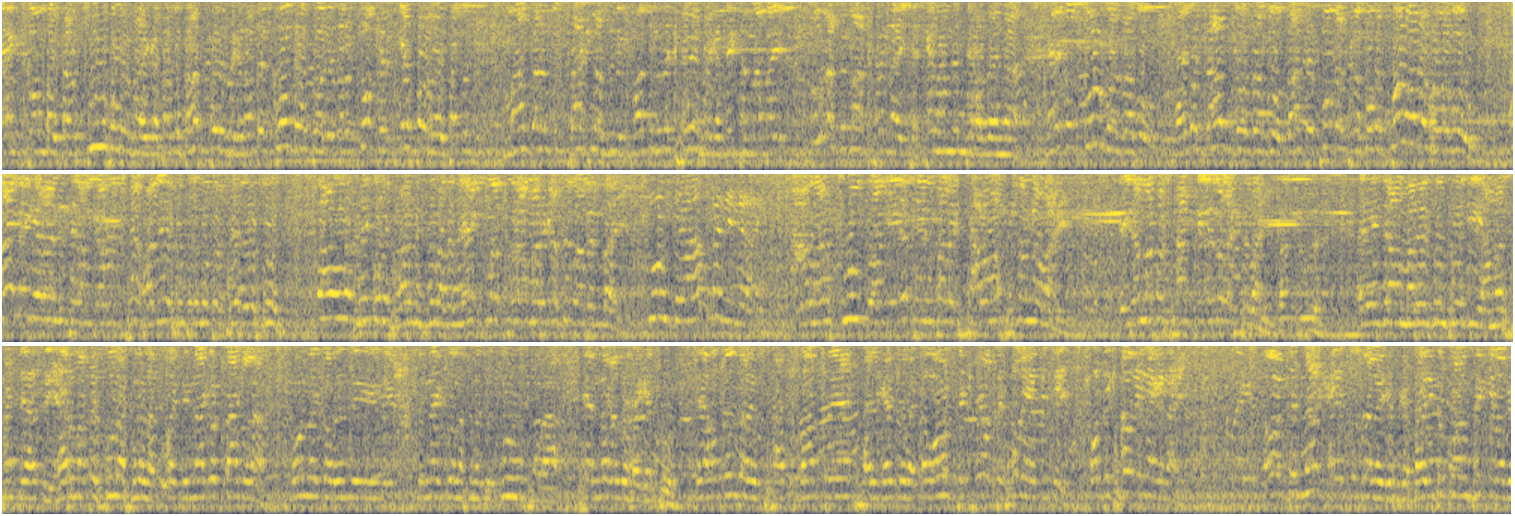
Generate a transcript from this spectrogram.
একদম ভাই তার শুরু করে জায়গা তাদের দাঁত পড়ে থাকে তাদের কোকা ধরে তারা চোখের কেতর হয় তাদের মাথার চাকলা ছিল মাথার খেয়ে থাকে, দেখছেন না ভাই? চুল আছে মাঝখানে নাই কেমন দিন দেখা যায় না? এখন চুল গজাবো, এখন দাঁত গজাবো, দাঁতে পোকা ছিল, পোকা তোমরা ফলাবো ফার্মেসি পাবেন একমাত্র আমার কাছে পাবেন ভাই। চুল তো আপনারই নাই। আমার চুল তো আমি এটা দিয়ে উঠালে সারা আছে না ভাই এটা মাত্র সাত দিলে তো লাগছে ভাই। এই যে আমার একজন রোগী আমার সাথে আছে। এর মাথায় চুল আছে না কয়েকদিন আগে টাকলা মনে করেন যে আছেন না একজন আছে না চুল ছাড়া। ফ্যান নাগাল দেখা গেছে। এখন চুল ধরে সাত মাত্র এক ফাইল খাইছে ভাই। তা অর্ধেক অর্ধেক খালে দিচ্ছে অর্ধেক খাওয়াই লাগে নাই অর্ধেক না খাই চুল জ্বালা গেছে। বাড়ি তো পাঁচ কিলো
